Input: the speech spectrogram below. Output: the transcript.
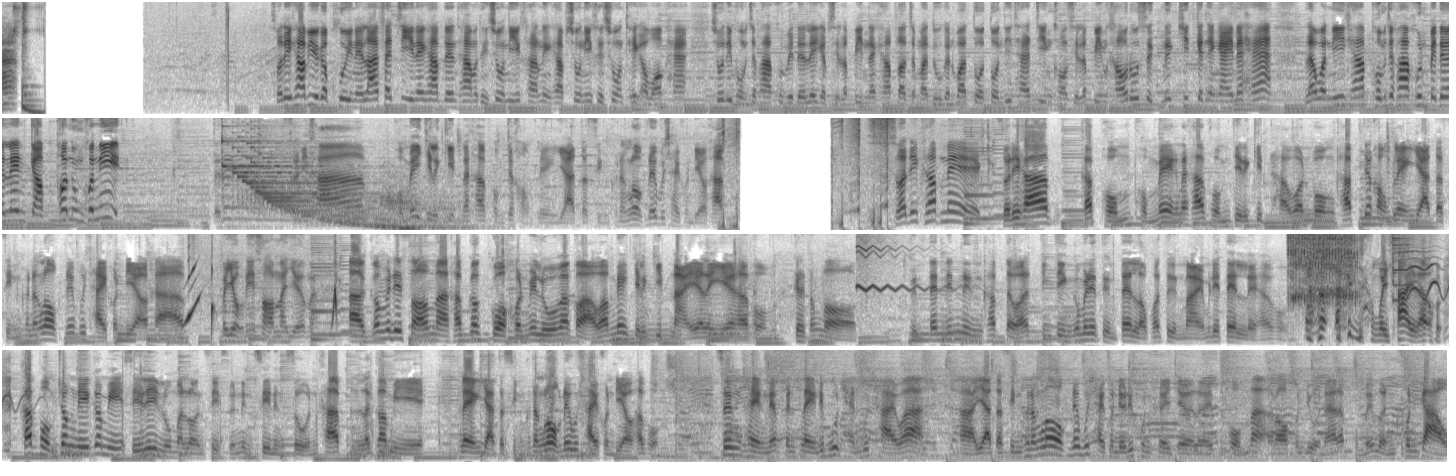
ฮะสวัสดีครับอยู่กับคุยในไลฟ์แฟจีนะครับเดินทางมาถึงช่วงนี้ครั้งหนึ่งครับช่วงนี้คือช่วงเทคอวอล์กฮะช่วงนี้ผมจะพาคุณไปเดินเล่นกับศิลปินนะครับเราจะมาดูกันว่าตัวตนที่แท้จริงของศิลปินเขารู้สึกนึกคิดกันยังไงนะฮะและวันนี้ครับผมจะพาคุณไปเดินเล่นกับพ่อหนุ่มคนนี้ สวัสดีครับ ผมเมฆจิรกิจนะครับ ผมเจ้าของเพลงยาตัดสินคนทั้งโลกด้วยผู้ชายคนเดียวครับ สวัสดีครับเมฆสวัสดีครับ ครับผมผมเมฆนะครับ ผมจิรกิจถาวรวงศ์ครับ เจ้าของเพลงยาตัดสินคนทั้งโลกด้วยผู้ชายคนเดียวครับ ประโยคนี้ซ้อมมาเยอะมั้ยอ่าก็ไม่ได้ซ้อมมาครับ ก็กลัวคนไม่รู้มากกว่าว่าเมฆจิรกิจไหนอะไรเงี้ยครับผมก็เลยต้องบอก ตื่นเต้นนิดนึงครับ แต่ว่าจริง ๆ ก็ไม่ได้ตื่นเต้นหรอกเพราะตื่นมายังไม่ได้เต้นเลยครับผม ยังไม่ใช่แล้ว ครับผมช่วงนี้ก็มีซีรีส์ลูมาโลน401 410 ครับ แล้วก็มีเพลงอยากตัดสินคนทั้งโลกด้วยผู้ชายคนเดียวครับผม ซึ่งเพลงเนี้ยเป็นเพลงที่พูดแทนผู้ชายว่าอ่าอย่าตัดสินคนทั้งโลกด้วยผู้ชายคนเดียวที่คุณเคยเจอเลย ผมอะรอคุณอยู่นะ แล้วผมไม่เหมือนคนเก่า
